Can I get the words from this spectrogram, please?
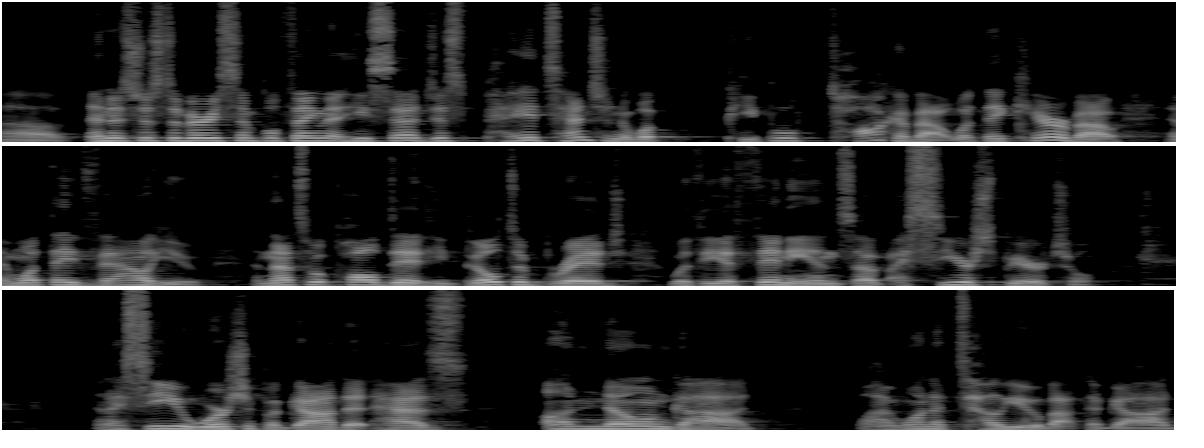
Uh, and it's just a very simple thing that he said just pay attention to what people talk about, what they care about, and what they value. And that's what Paul did. He built a bridge with the Athenians of, I see you're spiritual, and I see you worship a God that has unknown God. Well, I want to tell you about the God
